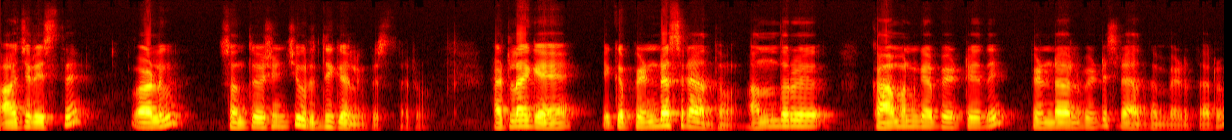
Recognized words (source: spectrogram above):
ఆచరిస్తే వాళ్ళు సంతోషించి వృద్ధి కల్పిస్తారు అట్లాగే ఇక పిండ శ్రాద్ధం అందరూ కామన్గా పెట్టేది పిండాలు పెట్టి శ్రాద్ధం పెడతారు.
